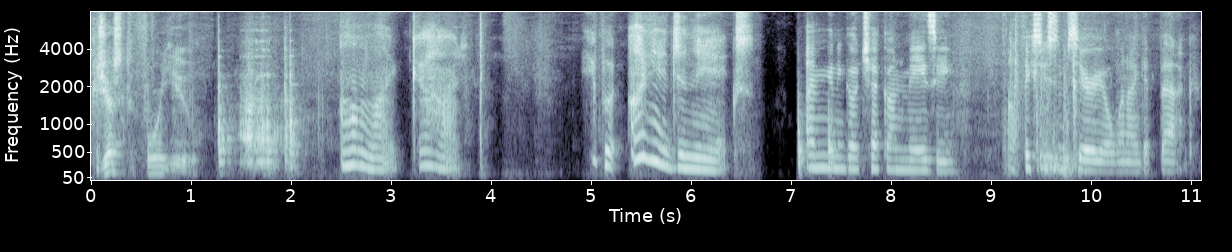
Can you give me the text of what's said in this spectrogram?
Just for you. Oh my god. You put onions in the eggs. I'm gonna go check on Maizy. I'll fix you some cereal when I get back.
